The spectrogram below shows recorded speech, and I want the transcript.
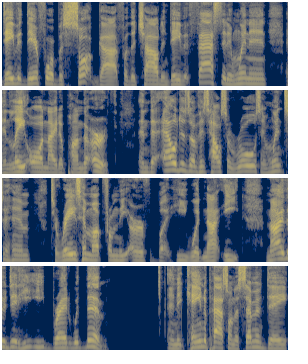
David therefore besought God for the child, and David fasted and went in and lay all night upon the earth. And the elders of his house arose and went to him to raise him up from the earth, but he would not eat. Neither did he eat bread with them. And it came to pass on the seventh day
